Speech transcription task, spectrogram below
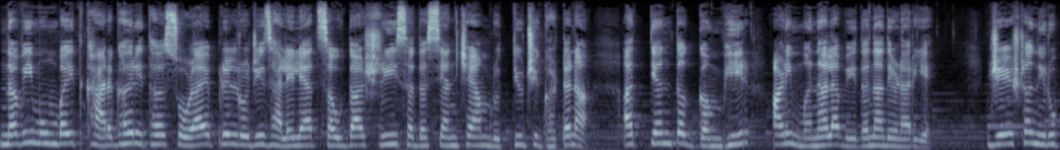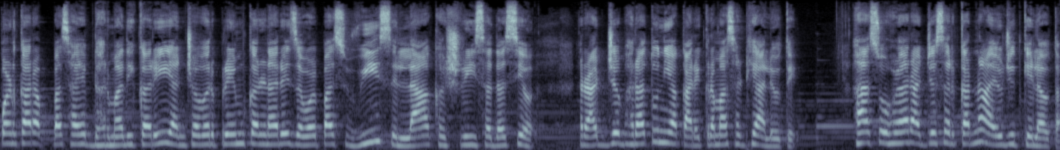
नवी मुंबईत खारघर इथं सोळा एप्रिल रोजी झालेल्या चौदा श्री सदस्यांच्या मृत्यूची घटना अत्यंत गंभीर आणि मनाला वेदना देणारी आहे. ज्येष्ठ निरूपणकार अप्पासाहेब धर्माधिकारी यांच्यावर प्रेम करणारे जवळपास वीस लाख श्री सदस्य राज्यभरातून या कार्यक्रमासाठी आले होते. हा सोहळा राज्य सरकारनं आयोजित केला होता.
